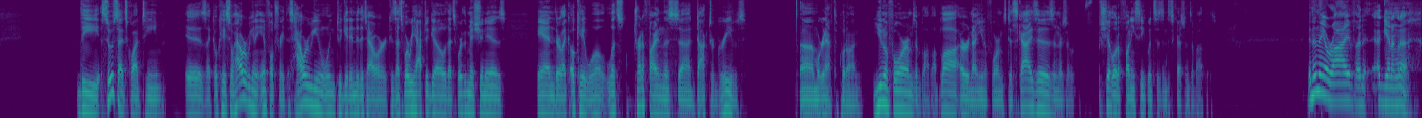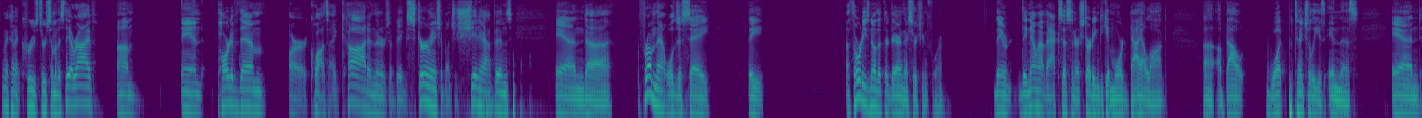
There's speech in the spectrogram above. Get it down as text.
the Suicide Squad team is like, okay, so how are we going to infiltrate this? How are we going to get into the tower? Because that's where we have to go. That's where the mission is. And they're like, okay, well, let's try to find this uh, Dr. Greaves. Um, we're going to have to put on uniforms and blah, blah, blah, or not uniforms, disguises. And there's a shitload of funny sequences and discussions about this. And then they arrive, and again, I'm gonna I'm gonna kind of cruise through some of this. They arrive, um, and part of them are quasi caught, and there's a big skirmish, a bunch of shit happens. And uh, from that, we'll just say they authorities know that they're there and they're searching for him. They they now have access and are starting to get more dialogue uh, about what potentially is in this, and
